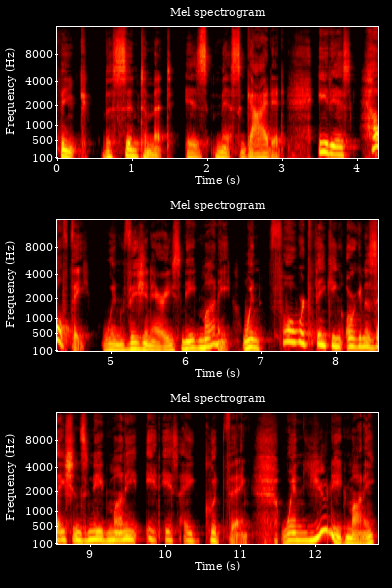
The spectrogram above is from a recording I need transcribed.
think the sentiment is misguided. It is healthy when visionaries need money. When forward thinking organizations need money, it is a good thing. When you need money,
